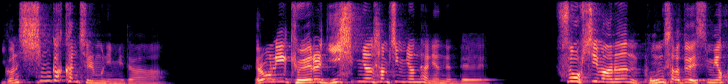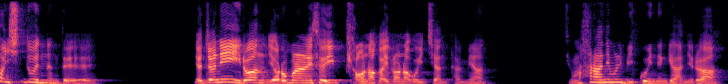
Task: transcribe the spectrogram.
이건 심각한 질문입니다. 여러분이 교회를 20년, 30년 다녔는데 수없이 많은 봉사도 했으며 헌신도 했는데 여전히 이런 여러분 안에서의 변화가 일어나고 있지 않다면 지금 하나님을 믿고 있는 게 아니라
